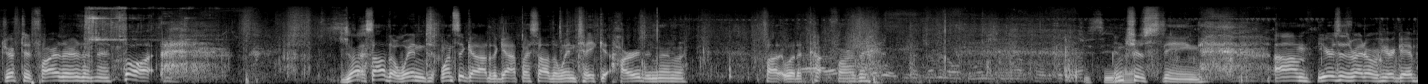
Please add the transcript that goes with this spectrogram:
Drifted farther than I thought. I saw the wind, once it got out of the gap, I saw the wind take it hard and then I thought it would have cut farther. See that? Interesting. Um, yours is right over here, Gabe.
